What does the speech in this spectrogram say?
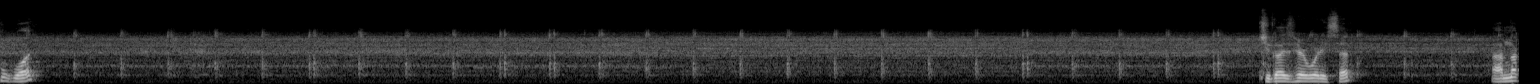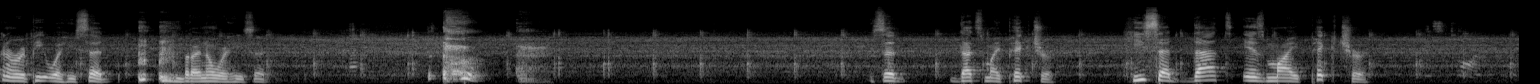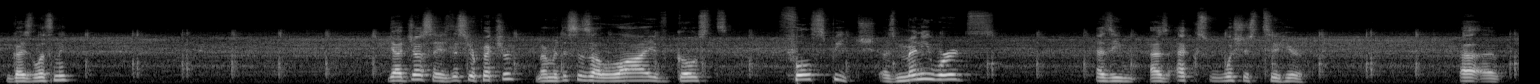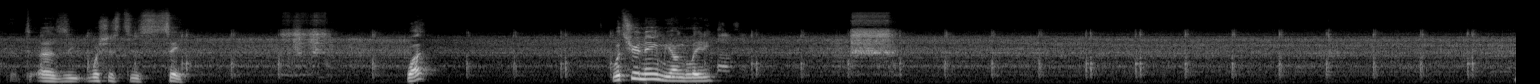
what? Did you guys hear what he said? I'm not going to repeat what he said, but I know what he said. Said, That's my picture. He said, That is my picture. You guys listening? Yeah, just say, is this your picture? Remember, this is a live ghost, full speech, as many words as he as X wishes to hear, uh, uh, as he wishes to say. What? What's your name, young lady?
